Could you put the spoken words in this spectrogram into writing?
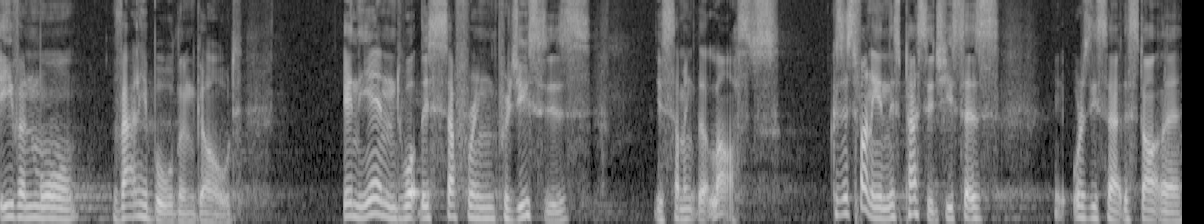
even more valuable than gold. In the end, what this suffering produces is something that lasts. Because it's funny, in this passage, he says, what does he say at the start there?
